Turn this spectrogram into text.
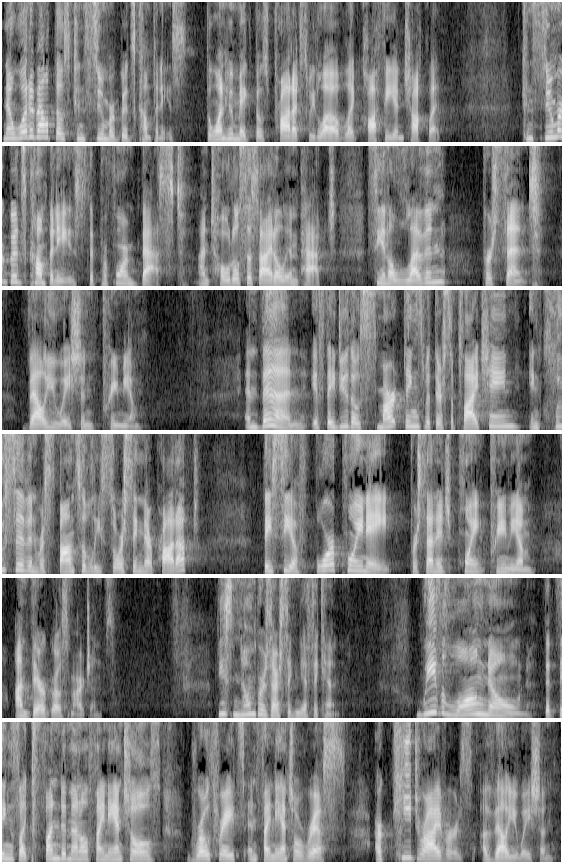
Now, what about those consumer goods companies, the one who make those products we love like coffee and chocolate? Consumer goods companies that perform best on total societal impact see an 11% valuation premium. And then, if they do those smart things with their supply chain, inclusive and responsibly sourcing their product, they see a 4.8 percentage point premium on their gross margins. These numbers are significant. We've long known that things like fundamental financials, growth rates, and financial risks are key drivers of valuation.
